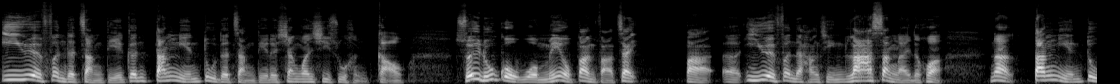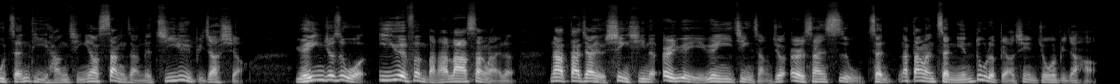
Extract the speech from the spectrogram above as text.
一月份的涨跌跟当年度的涨跌的相关系数很高，所以如果我没有办法再把呃一月份的行情拉上来的话，那当年度整体行情要上涨的几率比较小。原因就是我一月份把它拉上来了，那大家有信心的二月也愿意进场，就二三四五增，那当然整年度的表现就会比较好。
